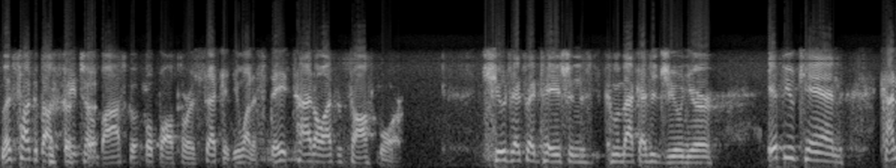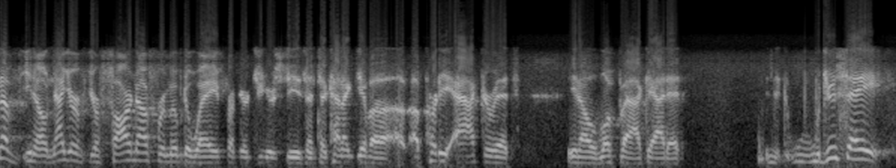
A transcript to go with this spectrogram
Let's talk about St. John Bosco football for a second. You won a state title as a sophomore. Huge expectations coming back as a junior if you can, kind of, you know, now you're you're far enough removed away from your junior season to kind of give a, a pretty accurate, you know, look back at it. Would you say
